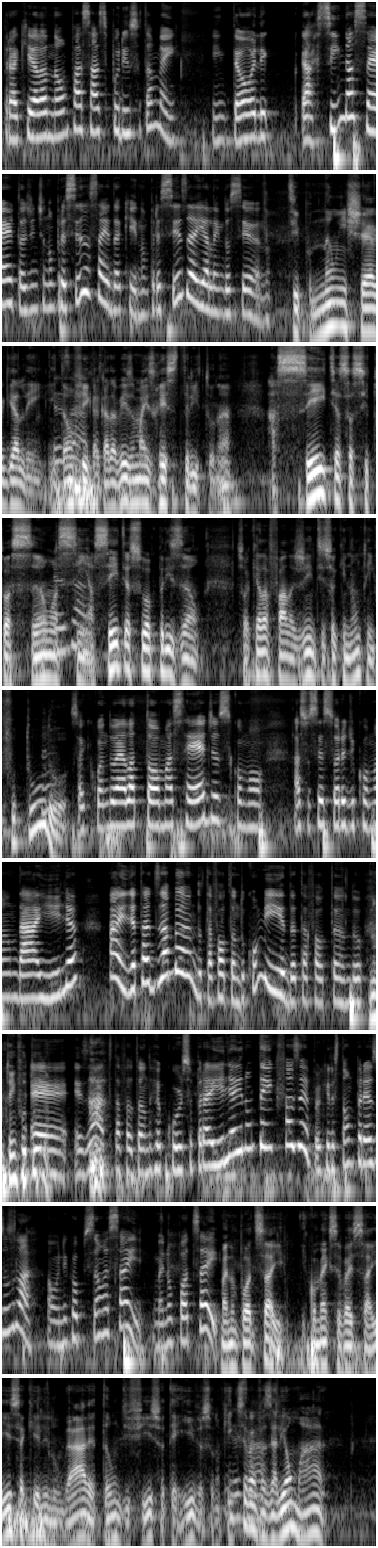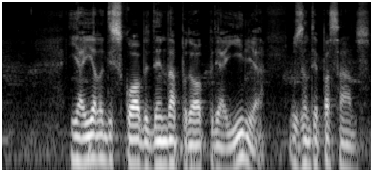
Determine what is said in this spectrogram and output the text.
para que ela não passasse por isso também. Então ele assim dá certo. A gente não precisa sair daqui, não precisa ir além do oceano. Tipo, não enxergue além. Então Exato. fica cada vez mais restrito, né? Aceite essa situação assim, Exato. assim, aceite a sua prisão. Só que ela fala, gente, isso aqui não tem futuro. É. Só que quando ela toma as rédeas como a sucessora de comandar a ilha, a ilha está desabando, está faltando comida, está faltando. Não tem futuro. É, exato, está faltando recurso para a ilha e não tem o que fazer, porque eles estão presos lá. A única opção é sair, mas não pode sair. Mas não pode sair. E como é que você vai sair se aquele lugar é tão difícil, é terrível? Você não... O que, que você vai fazer? Ali é o mar. E aí ela descobre dentro da própria ilha os antepassados.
